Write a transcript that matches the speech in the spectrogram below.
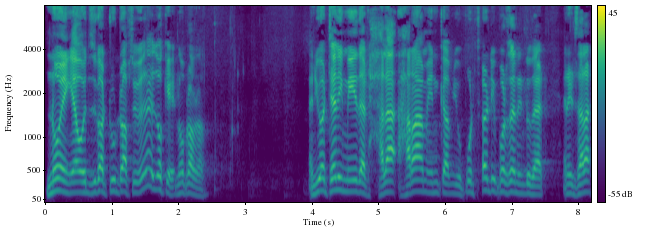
Knowing, oh, it's got two drops of urine, it's okay, no problem. And you are telling me that haram income, you put 30% into that, and it's haram.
